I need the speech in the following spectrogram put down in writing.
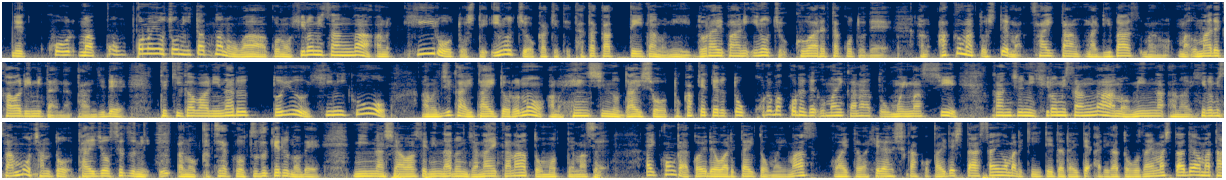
で、こう、まあ、この予想に至ったのは、このヒロミさんが、あの、ヒーローとして命を懸けて戦っていたのに、ドライバーに命を食われたことで、あの、悪魔として、まあ、最短、まあ、リバース、まあ、まあ、生まれ変わりみたいな感じで、敵側になるという皮肉を、あの、次回タイトルの、あの、変身の代償とかけてると、これはこれでうまいかなと思いますし、単純にヒロミさんが、あの、みんな、あの、ヒロミさんもちゃんと退場せずに、あの、活躍を続けるので、みんな幸せになるんじゃないかなと思ってます。はい、今回はこれで終わりたいと思います。お相手は平吉かこかいでした。最後まで聞いていただいてありがとうございました。ではまた。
